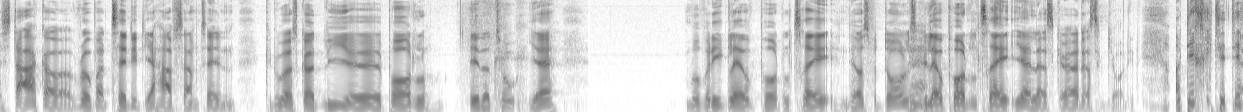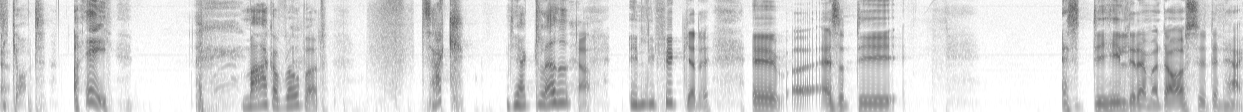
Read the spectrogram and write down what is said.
Stark og Robert Teddy, de har haft samtalen. Kan du også godt lide uh, Portal 1 og 2? Ja. Hvorfor de ikke lave Portal 3? Det er også for dårligt. Skal ja. vi lave Portal 3? Ja, lad os gøre det. Og så gjorde de det. Og det er rigtigt, det har ja. gjort. Og hey, Mark og Robert, tak. Jeg er glad. Ja. Endelig fik jeg det. Øh, altså, det... Altså, det hele det der med, der er også den her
